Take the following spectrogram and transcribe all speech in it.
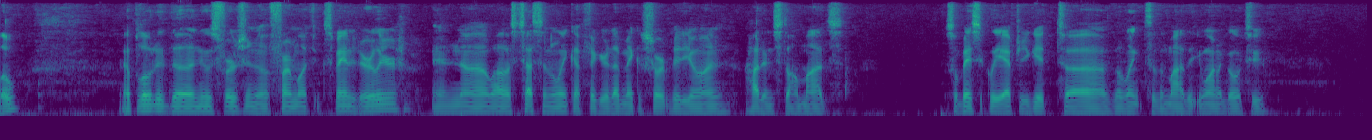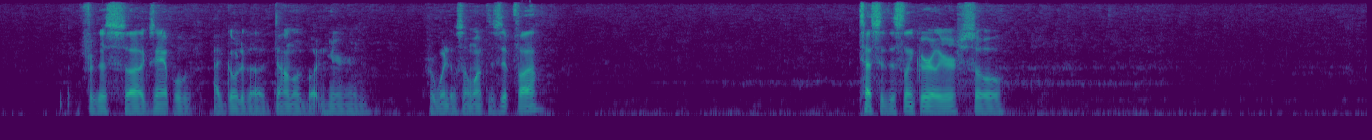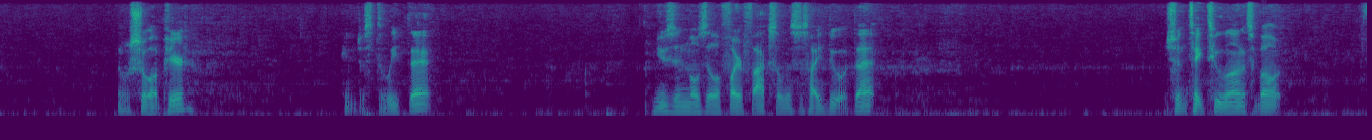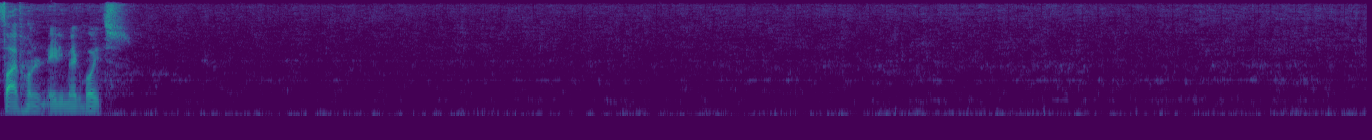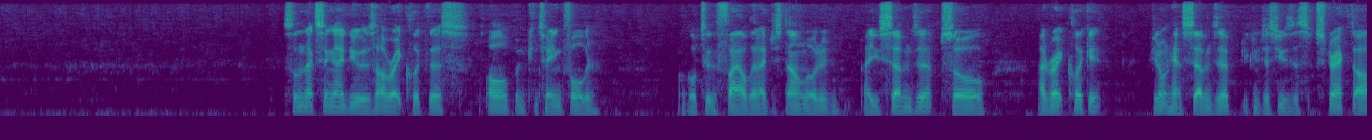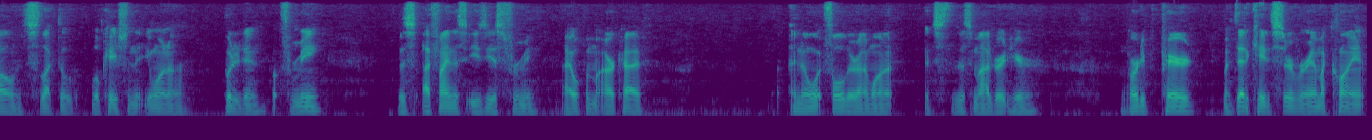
Hello. I uploaded the newest version of Farm Life Expanded earlier, and uh, while I was testing the link, I figured I'd make a short video on how to install mods. So basically, after you get uh, the link to the mod that you want to go to, for this uh, example, I'd go to the download button here, and for Windows, I want the zip file. Tested this link earlier, so it'll show up here. You can just delete that. I'm using Mozilla Firefox, so this is how you do it with that. Shouldn't take too long. It's about 580 megabytes. So the next thing I do is I'll right click this, I'll open containing folder. I'll go to the file that I just downloaded. I use 7-zip, so I'd right click it. If you don't have 7-zip, you can just use this extract all and select the location that you want to put it in. But for me, this I find this easiest for me. I open my archive. I know what folder I want. It's this mod right here. I've already prepared my dedicated server and my client.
